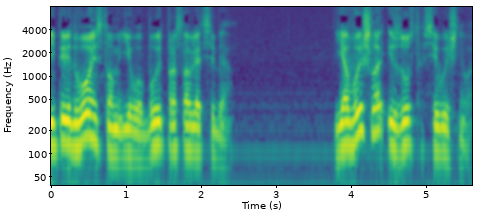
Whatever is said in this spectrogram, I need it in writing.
и перед воинством его будет прославлять себя. Я вышла из уст Всевышнего,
